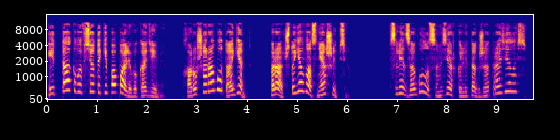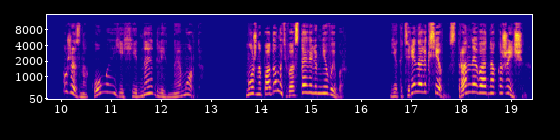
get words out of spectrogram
«Итак вы все-таки попали в академию. Хорошая работа, агент. Рад, что я вас не ошибся». Вслед за голосом в зеркале также отразилось уже знакомая, ехидная, длинная морда. Можно подумать, вы оставили мне выбор. Екатерина Алексеевна, странная вы, однако, женщина,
